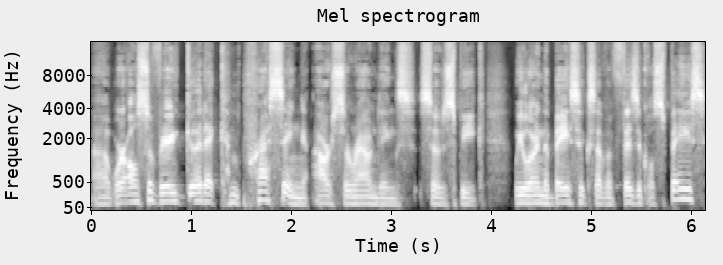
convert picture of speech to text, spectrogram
Uh, we're also very good at compressing our surroundings, so to speak. We learn the basics of a physical space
